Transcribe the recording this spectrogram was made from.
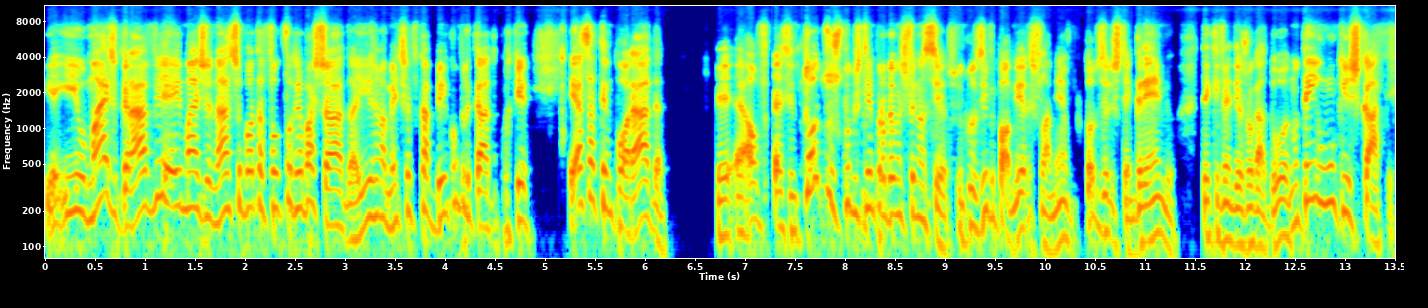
E, e, o mais grave é imaginar se o Botafogo for rebaixado. Aí realmente vai ficar bem complicado, porque essa temporada, é, é assim, todos os clubes têm problemas financeiros, inclusive Palmeiras, Flamengo, todos eles têm Grêmio, tem que vender jogador, não tem um que escape.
